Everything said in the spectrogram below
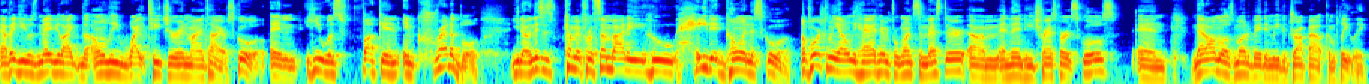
I think he was maybe like the only white teacher in my entire school. And he was fucking incredible. You know, and this is coming from somebody who hated going to school. Unfortunately, I only had him for one semester, um, and then he transferred schools, and that almost motivated me to drop out completely.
